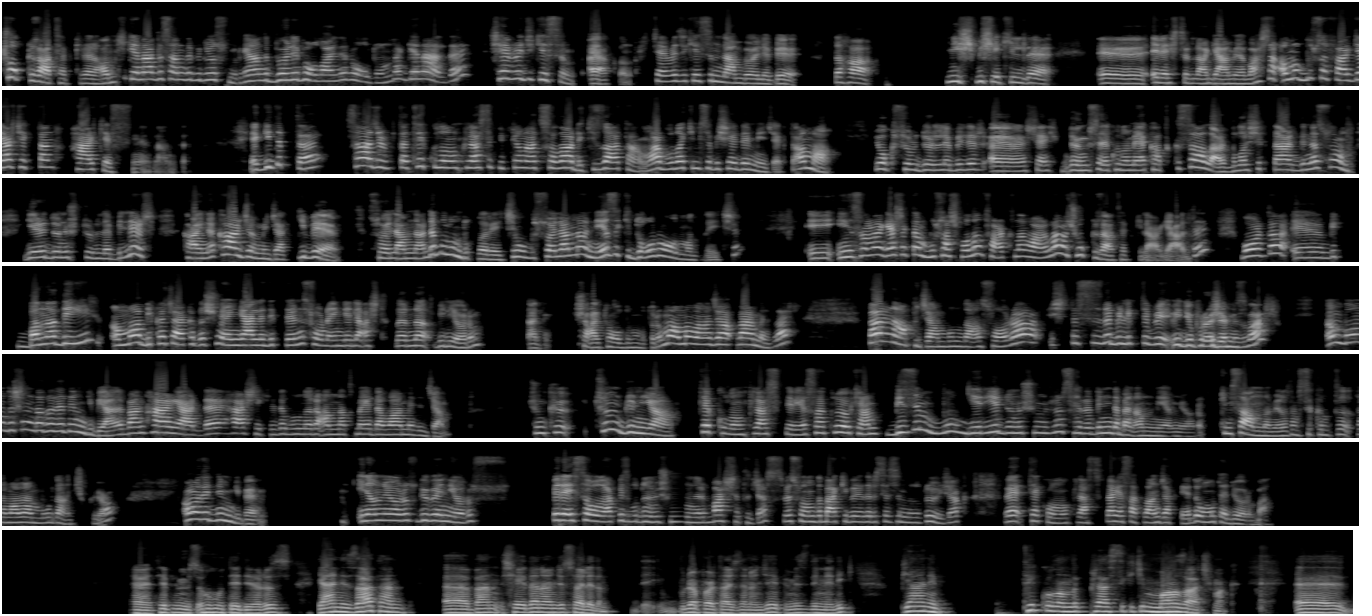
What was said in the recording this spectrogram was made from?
Çok güzel tepkiler aldım ki genelde sen de biliyorsundur. Genelde böyle bir olaylar olduğunda genelde çevreci kesim ayaklanır. Çevreci kesimden böyle bir daha niş bir şekilde e, eleştiriler gelmeye başlar. Ama bu sefer gerçekten herkes sinirlendi. Ya gidip de sadece bir tek kullanım plastik dükkanı açsalardı ki zaten var buna kimse bir şey demeyecekti ama yok sürdürülebilir e, şey döngüsel ekonomiye katkı sağlar, bulaşık derdine son, geri dönüştürülebilir, kaynak harcamayacak gibi söylemlerde bulundukları için bu söylemler ne yazık ki doğru olmadığı için e, insanlar gerçekten bu saçmalığın farkına varlar ve çok güzel tepkiler geldi. Bu arada e, bir, bana değil ama birkaç arkadaşım engellediklerini sonra engeli açtıklarını biliyorum. Yani şahit oldum bu duruma ama bana cevap vermediler. Ben ne yapacağım bundan sonra? İşte sizle birlikte bir video projemiz var. Ama bunun dışında da dediğim gibi yani ben her yerde, her şekilde bunları anlatmaya devam edeceğim. Çünkü tüm dünya tek kullanım plastikleri yasaklıyorken bizim bu geriye dönüşümüzün sebebini de ben anlayamıyorum. Kimse anlamıyor. Zaten sıkıntı tamamen buradan çıkıyor. Ama dediğim gibi inanıyoruz, güveniyoruz. Bireysel olarak biz bu dönüşümleri başlatacağız ve sonunda belki birileri sesimizi duyacak ve tek kullanım plastikler yasaklanacak diye de umut ediyorum ben. Evet, hepimiz umut ediyoruz. Yani zaten e, ben şeyden önce söyledim. Bu röportajdan önce hepimiz dinledik. Yani tek kullanımlık plastik için mağaza açmak. Ee,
